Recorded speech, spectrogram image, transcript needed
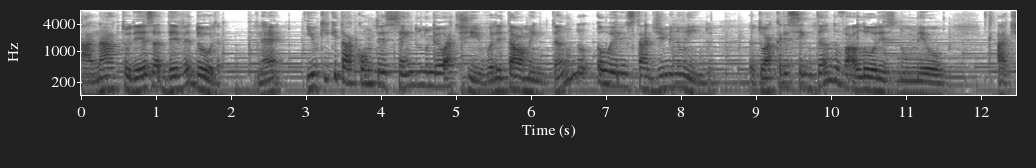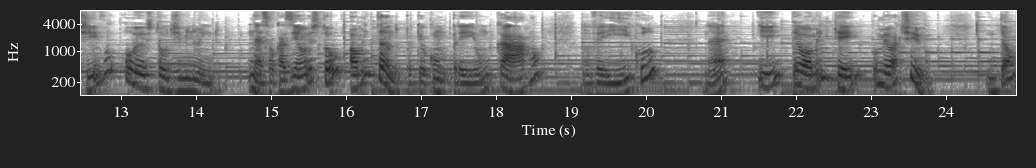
a natureza devedora, né? E o que está acontecendo no meu ativo? Ele está aumentando ou ele está diminuindo? Eu estou acrescentando valores no meu ativo ou eu estou diminuindo? Nessa ocasião eu estou aumentando, porque eu comprei um carro, um veículo, né? E eu aumentei o meu ativo. Então,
